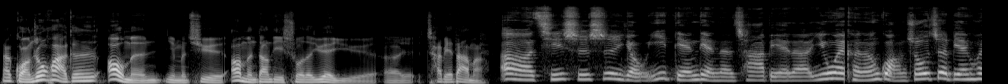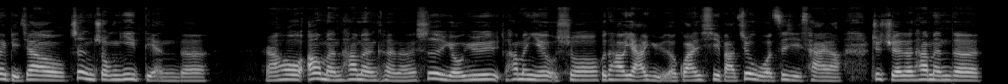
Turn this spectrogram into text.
那廣州话跟澳门，你们去澳门当地说的粤语，呃，差别大吗？呃，其实是有一点点的差别的，因为可能广州这边会比较正宗一点的，然后澳门他们可能是由于他们也有说葡萄牙语的关系吧，就我自己猜啦，就觉得他们的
